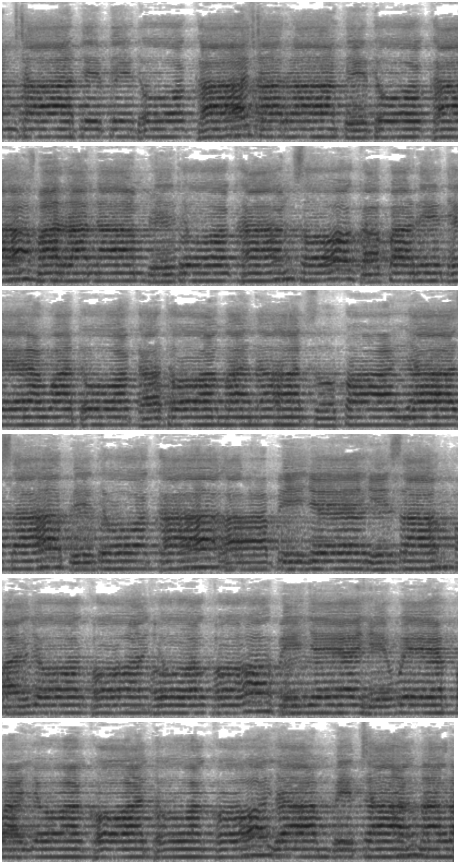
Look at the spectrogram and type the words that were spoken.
งชาติปิทุกขาชาราติทุกขามรณะปิทุกขังโสกปริเทวทุกขโทมนัสสุปายาสาปิทุกขาอาปิเยหิสัมปโยโคทุกขปิเยหิเวปโยโคทุกขอยามปิจังนร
